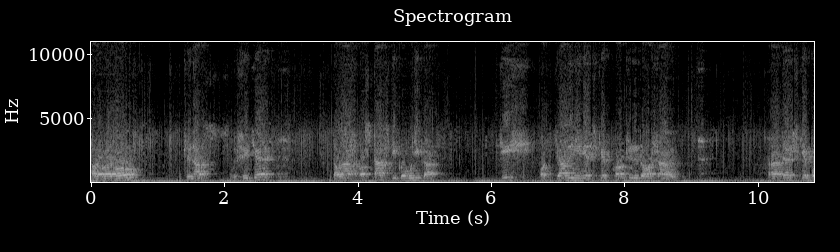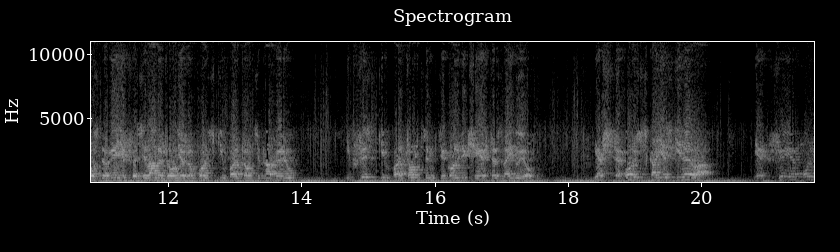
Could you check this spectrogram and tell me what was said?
Halo, halo? Czy nas słyszycie? To nasz ostatni komunikat. Dziś oddziały niemieckie wkroczyły do Warszawy. Braterskie pozdrowienie przesyłamy żołnierzom polskim walczącym na Helu i wszystkim walczącym gdziekolwiek się jeszcze znajdują. Jeszcze Polska nie zginęła. Niech żyje Polska!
